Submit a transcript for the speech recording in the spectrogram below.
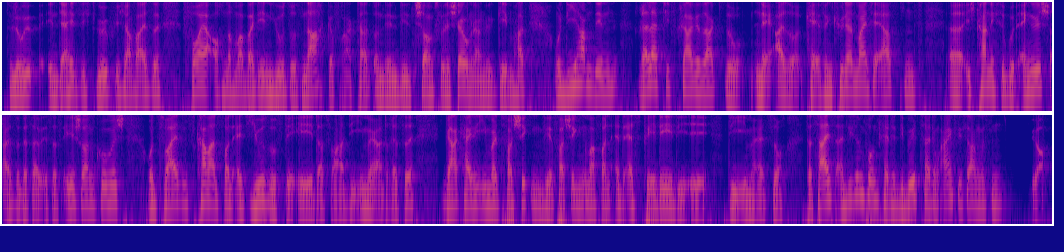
in der Hinsicht glücklicherweise vorher auch nochmal bei den Users nachgefragt hat und denen die Chance für eine Stellung angegeben hat. Und die haben denen relativ klar gesagt, so, nee, also Kevin Kühnert meinte erstens, äh, ich kann nicht so gut Englisch, also deshalb ist das eh schon komisch. Und zweitens kann man von @usus.de, das war die E-Mail-Adresse, gar keine E-Mails verschicken. Wir verschicken immer von @spd.de die E-Mails. So, das heißt, an diesem Punkt hätte die Bildzeitung eigentlich sagen müssen, ja,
